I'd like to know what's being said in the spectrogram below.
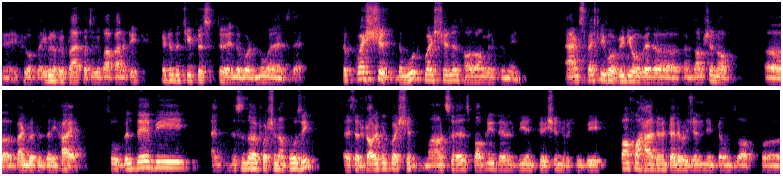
Uh, if you apply, even if you apply purchasing power parity, it is the cheapest in the world. No one else there. The question, the moot question is how long will it remain? and especially for video where the consumption of uh, bandwidth is very high. So will there be, and this is the question I'm posing, it's a rhetorical question. My answer is probably there will be inflation, which will be far, far higher than television in terms of, uh,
